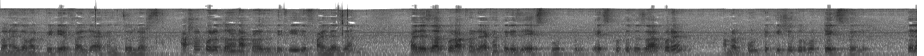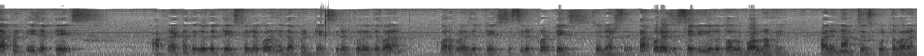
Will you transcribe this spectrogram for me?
বানাই যে আমার পিডিএফ ফাইলটা এখানে চলে আসছে। আসার পরে ধরেন আপনারা যদি এই যে ফাইলে যান ফাইলে যাওয়ার পর আপনারা এখান থেকে যে এক্সপোর্ট টু এক্সপোর্ট টুতে যাওয়ার পরে আমরা কোনটা কিসে করব? টেক্সট ফাইলে তাহলে আপনার এই যে টেক্সট আপনার এখান থেকে যদি টেক্সট ফাইলে করেন, এই যে আপনার টেক্সট সিলেক্ট করে দিতে পারেন। করার পরে যে টেক্সট সিলেক্ট করে টেক্সট চলে আসছে। তারপরে যে সেটিং এগুলো তো বললাম আমি ফাইলের নাম চেঞ্জ করতে পারেন।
